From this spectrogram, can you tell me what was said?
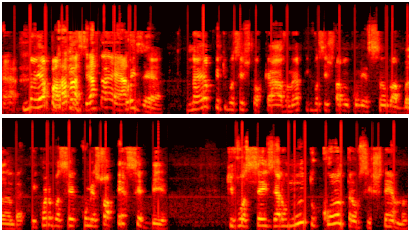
É, na época, a palavra certa é essa. Pois é. Na época que vocês tocavam, na época que vocês estavam começando a banda, e quando você começou a perceber que vocês eram muito contra o sistema,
